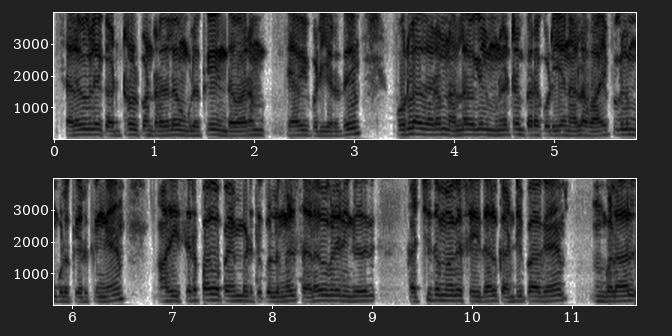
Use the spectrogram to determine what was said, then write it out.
செலவுகளை கண்ட்ரோல் பண்ணுறதுல உங்களுக்கு இந்த வாரம் தேவைப்படுகிறது. பொருளாதாரம் நல்ல வகையில் முன்னேற்றம் பெறக்கூடிய நல்ல வாய்ப்புகளும் உங்களுக்கு இருக்குங்க. அதை சிறப்பாக பயன்படுத்திக் கொள்ளுங்கள். செலவுகளை நீங்கள் கச்சிதமாக செய்தால் கண்டிப்பாக உங்களால்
